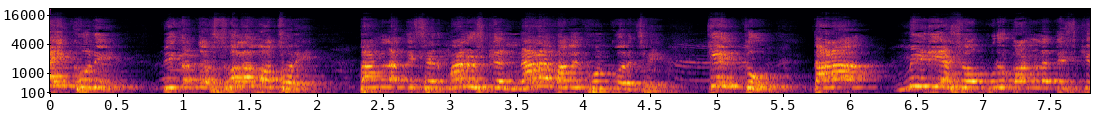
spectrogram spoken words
এই খুনি বিগত ষোলো বছরে বাংলাদেশের মানুষকে নানাভাবে খুন করেছে। কিন্তু তারা মিডিয়া সহ পুরো বাংলাদেশকে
